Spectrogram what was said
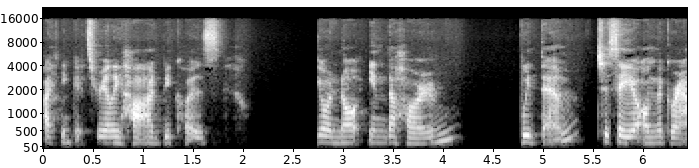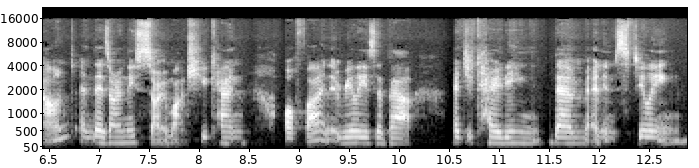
I think it's really hard because you're not in the home with them to see it on the ground. And there's only so much you can offer. And it really is about educating them and instilling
